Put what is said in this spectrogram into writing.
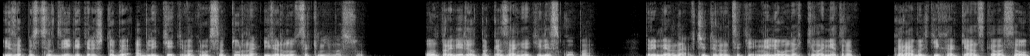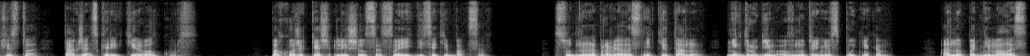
и запустил двигатель, чтобы облететь вокруг Сатурна и вернуться к Мимосу. Он проверил показания телескопа. Примерно в 14 миллионах километров корабль Тихоокеанского сообщества также скорректировал курс. Похоже, Кэш лишился своих 10 баксов. Судно направлялось не к Титану, ни к другим внутренним спутникам. Оно поднималось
